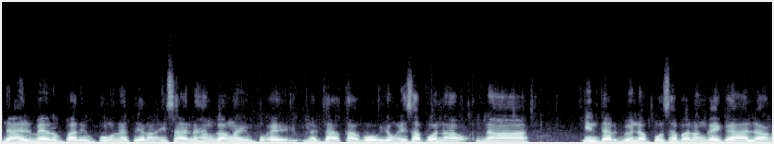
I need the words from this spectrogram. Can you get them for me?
Dahil meron pa rin po natirang isa na hanggang ngayon po eh, nagtatago. Yung isa po na, na interview na po sa barangay kaya lang,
